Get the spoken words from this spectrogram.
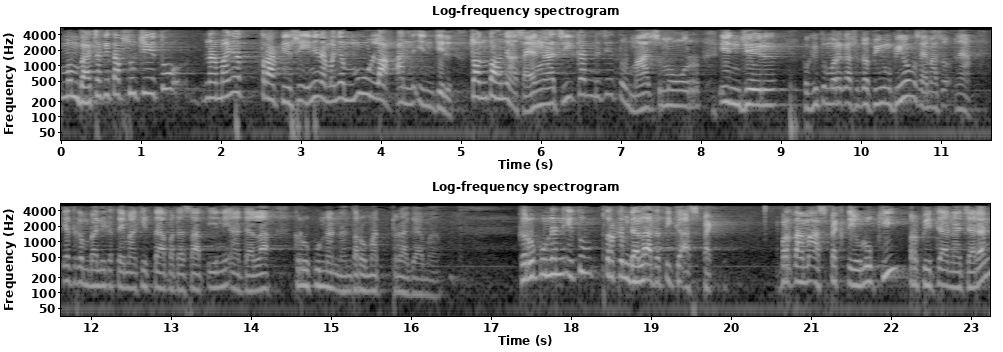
membaca kitab suci itu namanya tradisi ini namanya mulahan Injil. Contohnya saya ngajikan di situ Mazmur, Injil. Begitu mereka sudah bingung-bingung saya masuk. Nah, kita kembali ke tema kita pada saat ini adalah kerukunan antar umat beragama. Kerukunan itu terkendala ada tiga aspek. Pertama aspek teologi, perbedaan ajaran.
